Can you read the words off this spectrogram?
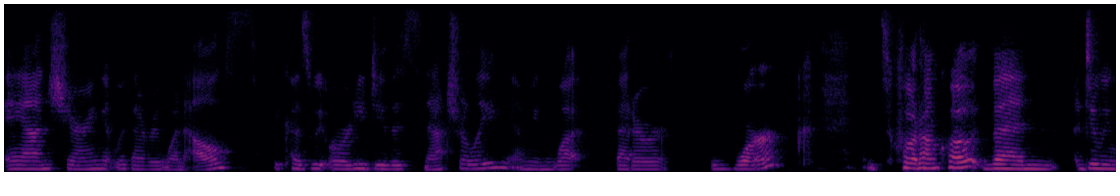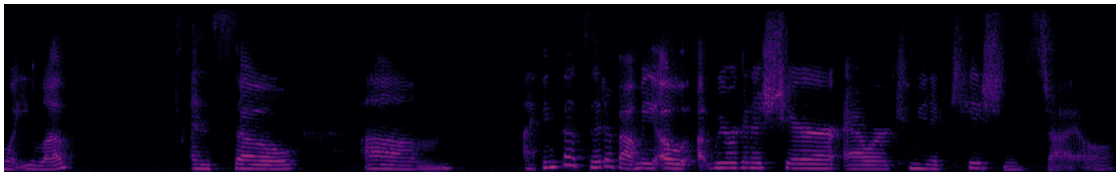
and sharing it with everyone else because we already do this naturally. I mean, what better work, quote unquote, than doing what you love. And so um, I think that's it about me. Oh, we were going to share our communication style.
